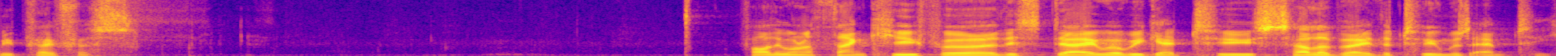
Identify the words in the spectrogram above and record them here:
me pray. Father, we want to thank you for this day where we get to celebrate the tomb was empty.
